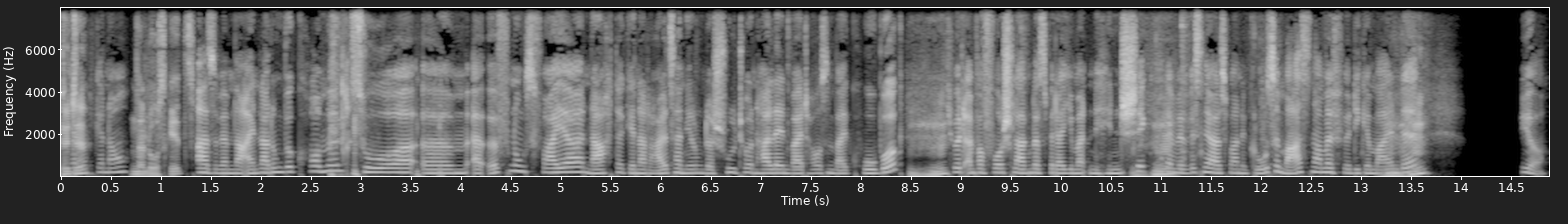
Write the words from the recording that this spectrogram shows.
bitte. Ja, genau. Na, los geht's. Also wir haben eine Einladung bekommen zur ähm, Eröffnungsfeier nach der Generalsanierung der Schulturnhalle in Weidhausen bei Coburg. Mhm. Ich würde einfach vorschlagen, dass wir da jemanden hinschicken, denn wir wissen ja, es war eine große Maßnahme für die Gemeinde. Mhm. Ja.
